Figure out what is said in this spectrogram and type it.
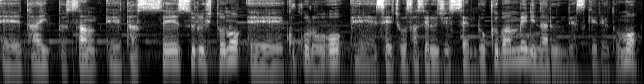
えー、タイプ3、えー、達成する人の、えー、心を、えー、成長させる実践6番目になるんですけれども、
